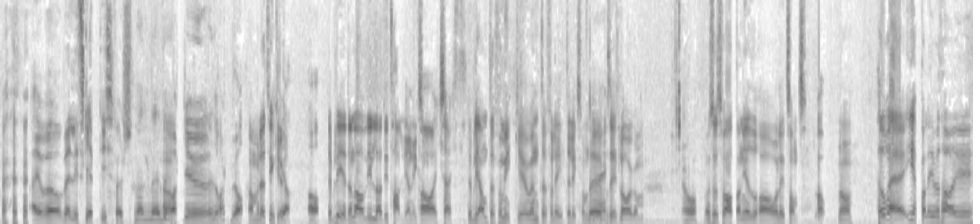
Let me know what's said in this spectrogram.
Ja, jag var väldigt skeptisk först men eh, det Ja. vart ju det vart bra. Ja men det tycker tycker jag. jag. Ja, Det blir den där lilla detaljen liksom. ja exakt. Det blir inte för mycket och inte för lite liksom. Det är Nej. precis lagom. Ja. Och så svarta njurar och lite sånt. Ja. Ja. Hur är epalivet här i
